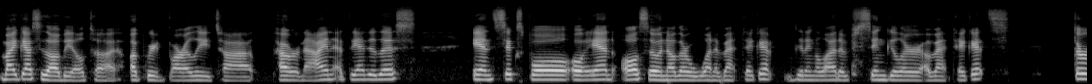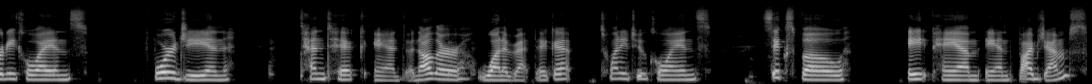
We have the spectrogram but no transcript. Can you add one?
my guess is I'll be able to upgrade barley to power 9 at the end of this. And 6 bull. Oh, and also another 1 event ticket. getting a lot of singular event tickets. 30 coins, 4 G, and 10 tick, and another 1 event ticket. 22 coins, 6 Bo, 8 Pam, and 5 gems.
